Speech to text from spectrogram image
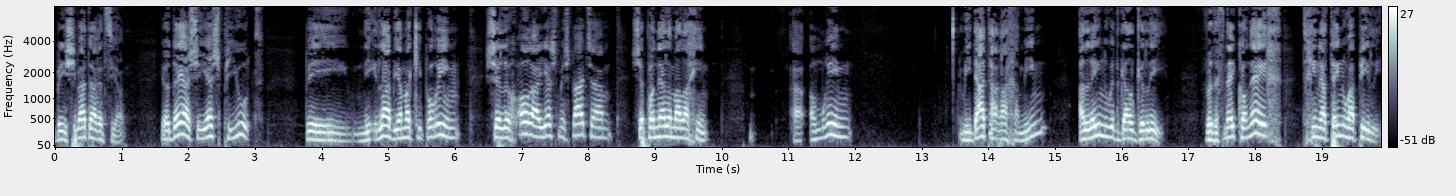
בישיבת הר עציון, יודע שיש פיוט בנעילה ביום הכיפורים, שלכאורה יש משפט שם שפונה למלאכים. אומרים, מידת הרחמים עלינו התגלגלי, ולפני קונך תחינתנו הפילי,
